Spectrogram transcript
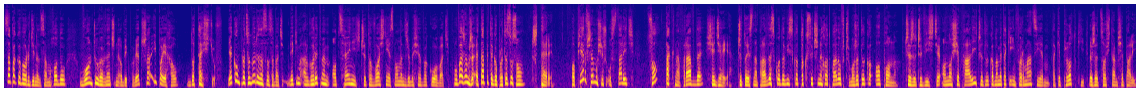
Zapakował rodzinę do samochodu, włączył wewnętrzny obieg powietrza i pojechał do teściów. Jaką procedurę zastosować? Jakim algorytmem ocenić, czy to właśnie jest moment, żeby się ewakuować? Uważam, że etapy tego procesu są cztery. Po pierwsze, musisz ustalić, co tak naprawdę się dzieje. Czy to jest naprawdę składowisko toksycznych odpadów, czy może tylko opon? Czy rzeczywiście ono się pali, czy tylko mamy takie informacje, takie plotki, że coś tam się pali?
